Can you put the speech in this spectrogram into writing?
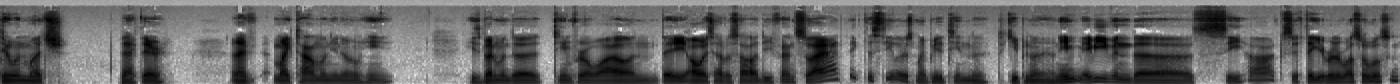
doing much back there, and I've Mike Tomlin. You know he he's been with the team for a while, and they always have a solid defense. So I, I think the Steelers might be a team to, to keep an eye on. Maybe even the Seahawks if they get rid of Russell Wilson.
